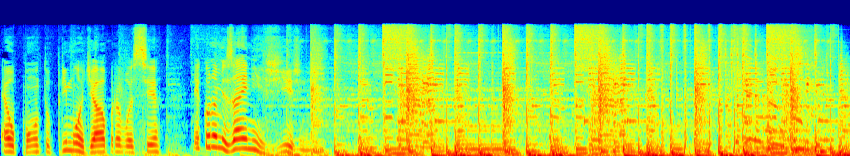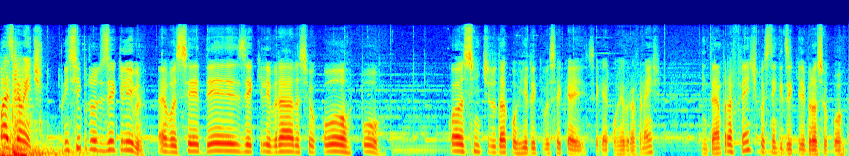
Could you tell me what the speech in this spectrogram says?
é o ponto primordial para você economizar energia, gente. Basicamente, o princípio do desequilíbrio é você desequilibrar o seu corpo. Qual é o sentido da corrida que você quer ir? Você quer correr para frente? Então é para frente que você tem que desequilibrar o seu corpo.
